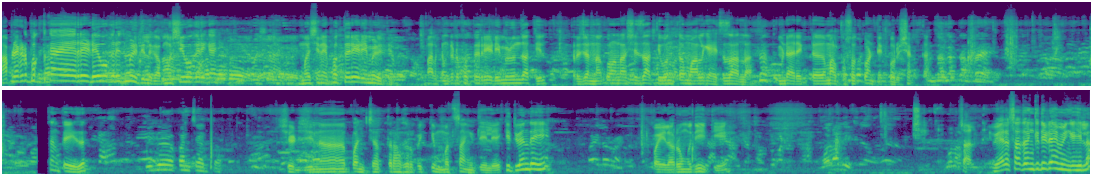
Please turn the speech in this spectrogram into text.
आपल्याकडे फक्त काय रेडे वगैरेच मिळतील का? म्हशी वगैरे काय? म्हशी नाही फक्त रेडे मिळतील. मालकांकडे फक्त रेडे मिळून जातील. तर ज्यांना कोणाला असे जातीवंत माल घ्यायचा झाला तुम्ही डायरेक्ट मालकासोबत कॉन्टॅक्ट करू शकता. सांगता हिचं पंच्याहत्तर. शेटजीनं पंच्याहत्तर हजार रुपये किंमत सांगितलेली आहे. किती वेंदा ही? पहिल्या रोमध्ये येते. चालते वेळेला साधारण किती टायमिंग आहे हिला?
